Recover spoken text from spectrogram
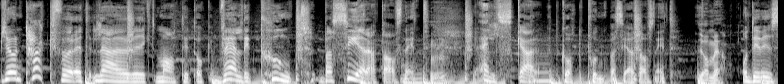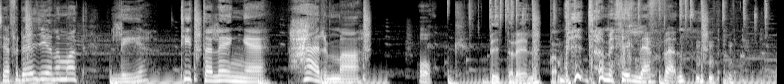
Björn, tack för ett lärorikt, matigt och väldigt punktbaserat avsnitt. Jag älskar ett gott punktbaserat avsnitt. Jag med. Och det visar jag för dig genom att le, titta länge, härma och Bita dig i läppen. bita mig i läppen.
